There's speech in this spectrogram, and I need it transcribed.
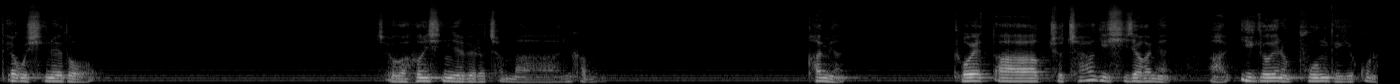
대구 시내도 제가 헌신 예배로 참 많이 갑니다. 가면 교회 딱 주차하기 시작하면 아, 이 교회는 부흥되겠구나.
